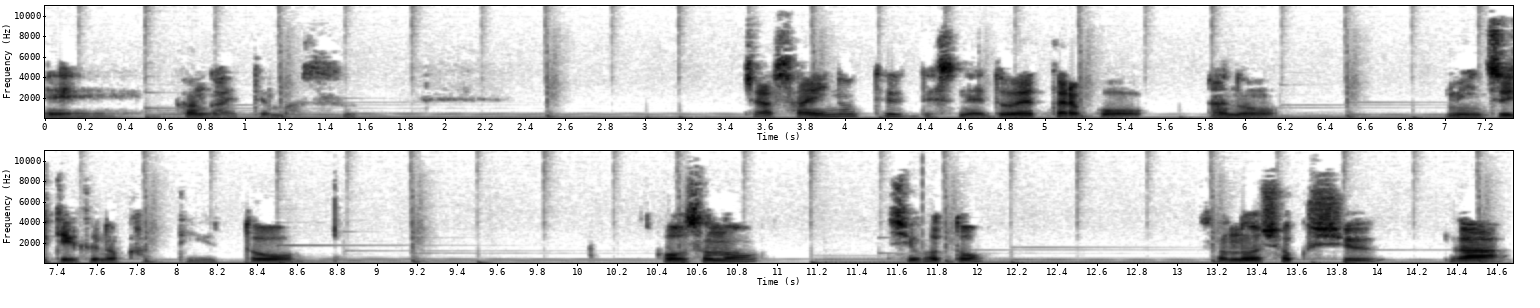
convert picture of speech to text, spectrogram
えー考えてます。じゃあ、才能ってですね、どうやったらこう、あの、身についていくのかっていうと、こう、その仕事、その職種が、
